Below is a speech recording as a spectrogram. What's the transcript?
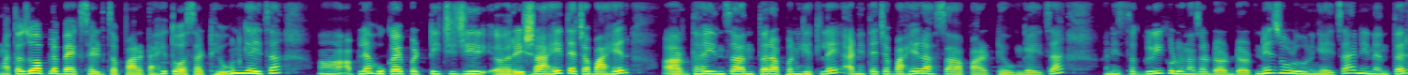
आता जो आपला बॅक साईडचा पार्ट आहे तो असा ठेवून घ्यायचा. आपल्या हुकाय पट्टीची जी रेषा आहे त्याच्या बाहेर अर्धा इंच अंतर आपण घेतलं आहे आणि त्याच्या बाहेर असा पार्ट ठेवून घ्यायचा आणि सगळीकडून असा डॉट डॉटने जुळवून घ्यायचा आणि नंतर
